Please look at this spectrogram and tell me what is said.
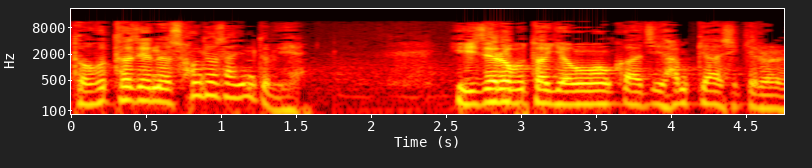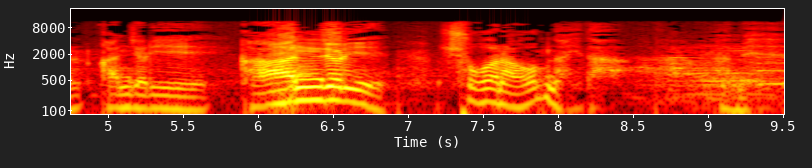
더 흩어져 있는 선교사님들 위해 이제로부터 영원까지 함께 하시기를 간절히 간절히 축원하옵나이다. 아멘.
